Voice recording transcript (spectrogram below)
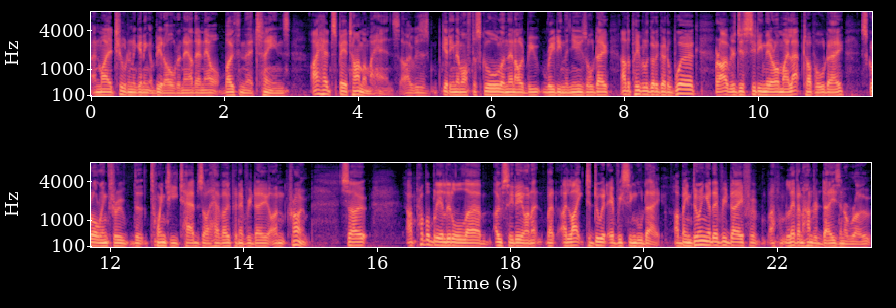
and my children are getting a bit older now. They're now both in their teens. I had spare time on my hands. I was getting them off to school and then I would be reading the news all day. Other people have got to go to work, or I was just sitting there on my laptop all day, scrolling through the 20 tabs I have open every day on Chrome. So I'm probably a little um, OCD on it, but I like to do it every single day. I've been doing it every day for 1,100 days in a row.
